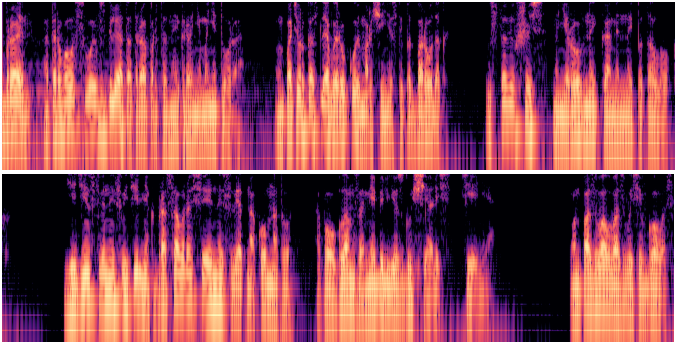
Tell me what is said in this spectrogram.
Брайан оторвал свой взгляд от рапорта на экране монитора. Он потер костлявой рукой морщинистый подбородок, уставившись на неровный каменный потолок. Единственный светильник бросал рассеянный свет на комнату, а по углам за мебелью сгущались тени. Он позвал, возвысив голос.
